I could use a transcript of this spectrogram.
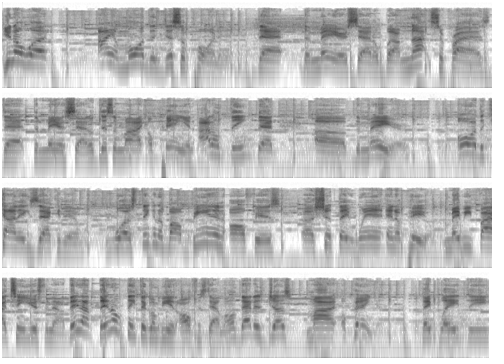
You know what? I am more than disappointed that the mayor's saddle, but I'm not surprised that the mayor's saddle. This is my opinion. I don't think that uh, the mayor or the county executive was thinking about being in office uh, should they win an appeal, maybe five, ten years from now. They not they don't think they're going to be in office that long. That is just my opinion. They played the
